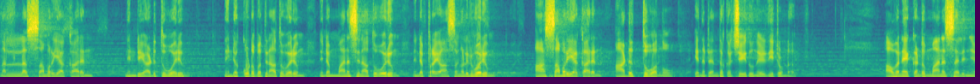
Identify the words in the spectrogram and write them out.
നല്ല സമറിയാക്കാരൻ നിന്റെ അടുത്ത് വരും. നിന്റെ കുടുംബത്തിനകത്ത് വരും നിന്റെ മനസ്സിനകത്ത് വരും നിന്റെ പ്രയാസങ്ങളിൽ വരും. ആ സമറിയക്കാരൻ അടുത്തു വന്നു. എന്നിട്ട് എന്തൊക്കെ ചെയ്തു എന്ന് എഴുതിയിട്ടുണ്ട്. അവനെ കണ്ട് മനസ്സലിഞ്ഞ്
